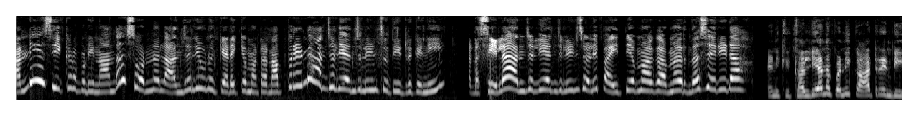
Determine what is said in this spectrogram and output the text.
அண்டைய சீக்கிரம் படி நான் தான் சொன்னல அஞ்சலி உனக்கு கிடைக்க மாட்டான். அப்புறம் என்ன அஞ்சலி அஞ்சலின்னு சுத்திட்டு இருக்க நீ? கடைசியில அஞ்சலி அஞ்சலின்னு சொல்லி பைத்தியமாகாம இருந்தா சரிடா. எனக்கு கல்யாணம் பண்ணி காட்டுறேன்டி.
